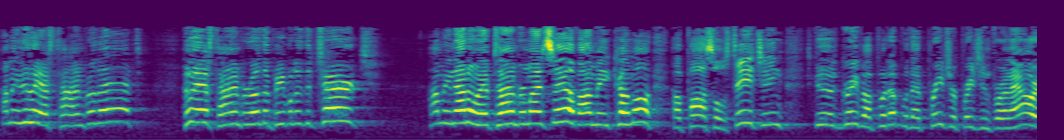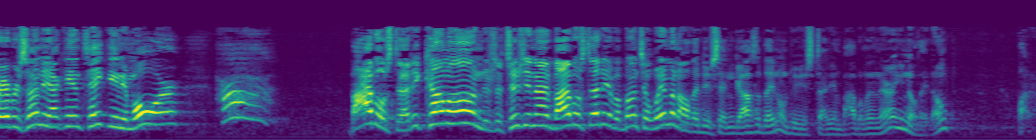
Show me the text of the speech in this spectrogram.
I mean, who has time for that? Who has time for other people at the church? I mean, I don't have time for myself. I mean, come on. Apostles teaching. Good grief. I put up with that preacher preaching for an hour every Sunday. I can't take any more. Ah. Bible study. Come on. There's a Tuesday night Bible study of a bunch of women. All they do is sit and gossip. They don't do any studying Bible in there. You know they don't. Whatever.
